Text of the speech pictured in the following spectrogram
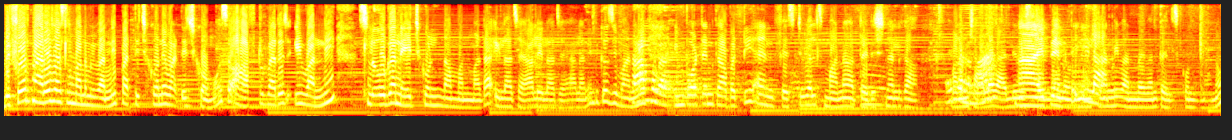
బిఫోర్ మ్యారేజ్ అసలు మనం ఇవన్నీ పట్టించుకొని పట్టించుకోము. సో ఆఫ్టర్ మ్యారేజ్ ఇవన్నీ స్లోగా నేర్చుకుంటున్నాం అనమాట ఇలా చేయాలి ఇలా చేయాలని. బికాజ్ ఇవన్నీ ఇంపార్టెంట్ కాబట్టి అండ్ ఫెస్టివల్స్ మన ట్రెడిషనల్గా మనం చాలా వాల్యూ అయిపోయింది. ఇలా అన్ని వన్ బై వన్ తెలుసుకుంటున్నాను.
